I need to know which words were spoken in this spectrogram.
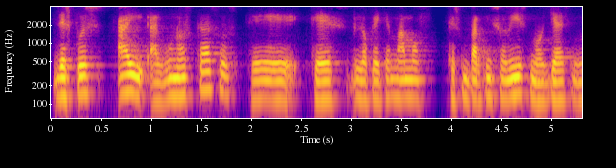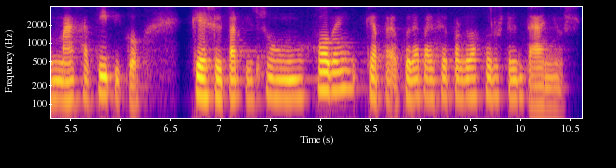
Después hay algunos casos que, que es lo que llamamos, que es un parkinsonismo, ya es más atípico, que es el Parkinson joven, que puede aparecer por debajo de los 30 años.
